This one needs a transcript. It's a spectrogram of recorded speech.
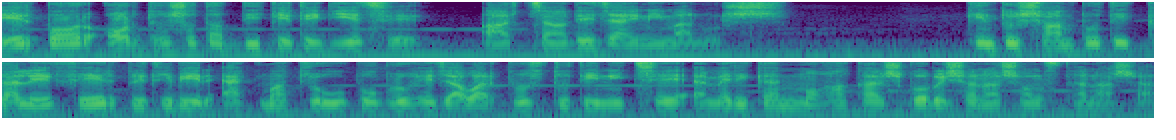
এরপর অর্ধশতাব্দী কেটে গিয়েছে আর চাঁদে যায়নি মানুষ। কিন্তু সাম্প্রতিককালে ফের পৃথিবীর একমাত্র উপগ্রহে যাওয়ার প্রস্তুতি নিচ্ছে আমেরিকান মহাকাশ গবেষণা সংস্থা নাসা।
